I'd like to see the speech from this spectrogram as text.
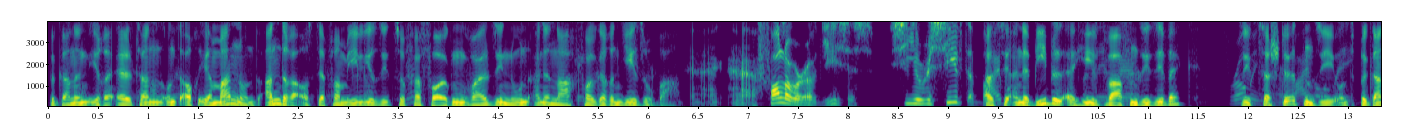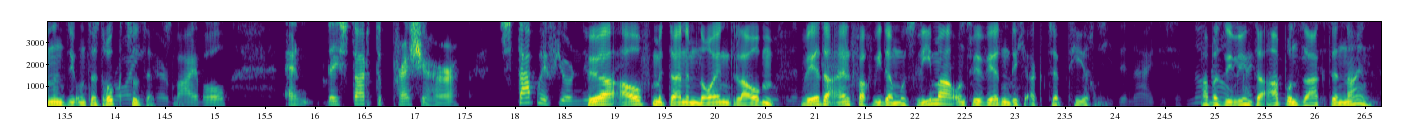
begannen ihre Eltern und auch ihr Mann und andere aus der Familie sie zu verfolgen, weil sie nun eine Nachfolgerin Jesu war. Als sie eine Bibel erhielt, warfen sie sie weg. Sie zerstörten sie und begannen sie unter Druck zu setzen. Hör auf mit deinem neuen Glauben, werde einfach wieder Muslima und wir werden dich akzeptieren. Aber sie lehnte ab und sagte, nein,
